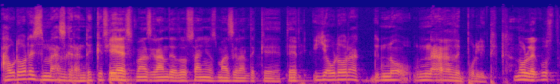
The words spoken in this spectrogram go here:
Aurora es más grande que Tere. Sí, es más grande, dos años más grande que Tere. Y Aurora no, nada de política. No le gusta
